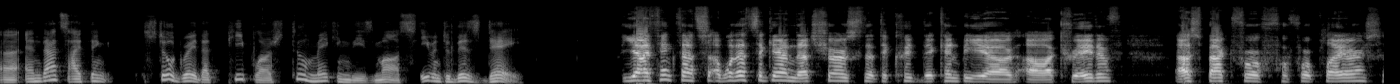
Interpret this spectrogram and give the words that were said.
uh, and that's I think still great that people are still making these mods even to this day. yeah i think that's uh, well that's again that shows that there could there can be a, a creative aspect for for, for players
